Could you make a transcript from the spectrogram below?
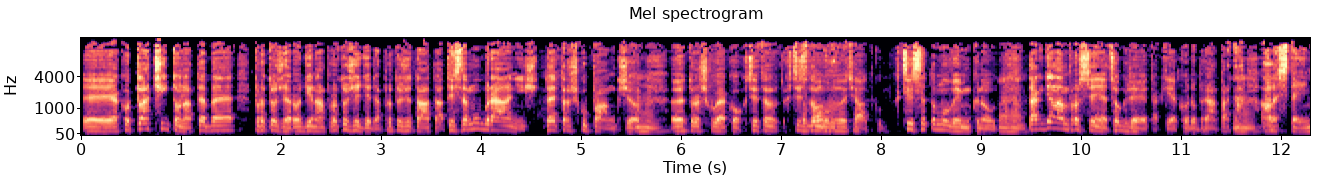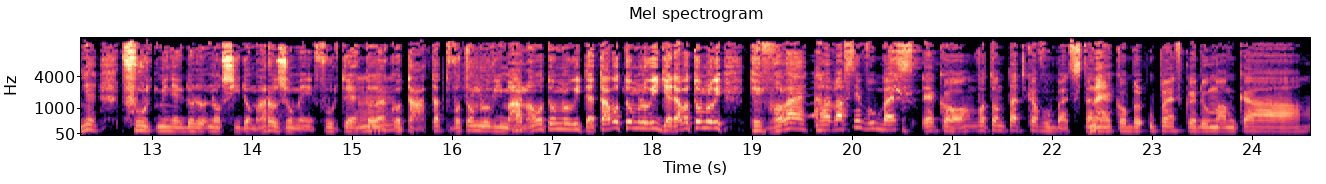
jako tlačí to na tebe, protože rodina, protože děda, protože táta. Ty se mu bráníš, to je trošku punk, že jo? Mm. E, trošku jako, chci, to, chci, to se tomu, začátku. chci se tomu vymknout. Aha. Tak dělám prostě něco, kde je taky jako dobrá parta, Aha. ale stejně furt mi někdo nosí doma rozumy, furt je to mm. jako táta, o tom mluví máma, o tom mluví teta, o tom mluví děda, o tom mluví, ty vole. Ale vlastně vůbec, jako, o tom taťka vůbec, ten ne. jako byl úplně v klidu, mamka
